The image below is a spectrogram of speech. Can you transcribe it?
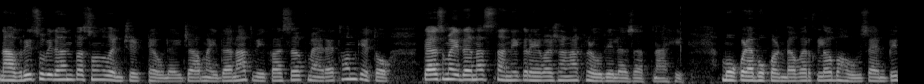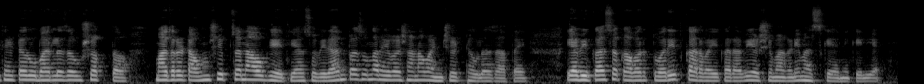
नागरी सुविधांपासून वंचित ठेवलंय. ज्या मैदानात विकासक मॅरेथॉन घेतो त्याच मैदानात स्थानिक रहिवाशांना खेळू दिलं जात नाही. मोकळ्या भूखंडावर क्लब हाऊस एम्पी थिएटर उभारलं जाऊ शकतं. मात्र टाउनशिपचं नाव घेत या सुविधांपासून रहिवाशांना वंचित ठेवलं जात आहे या विकासकावर त्वरित कारवाई करावी अशी मागणी म्हस्के यांनी केली आहे.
